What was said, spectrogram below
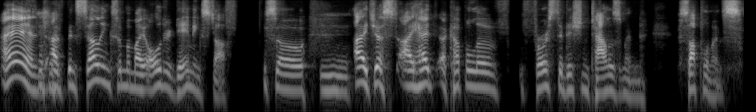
And I've been selling some of my older gaming stuff so mm. I just I had a couple of first edition talisman supplements.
